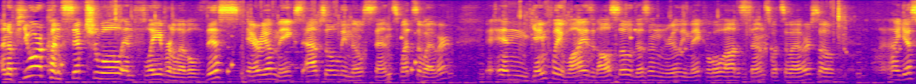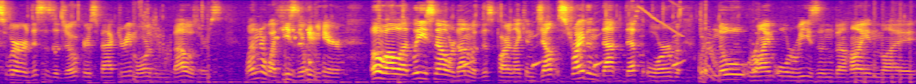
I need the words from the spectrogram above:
on a pure conceptual and flavor level, this area makes absolutely no sense whatsoever. And gameplay wise, it also doesn't really make a whole lot of sense whatsoever. So I guess we're this is the Joker's factory more than Bowser's. Wonder what he's doing here. Oh well, at least now we're done with this part, and I can jump straight in that death orb with no rhyme or reason behind my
